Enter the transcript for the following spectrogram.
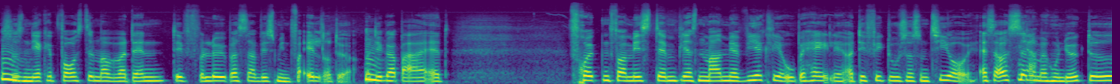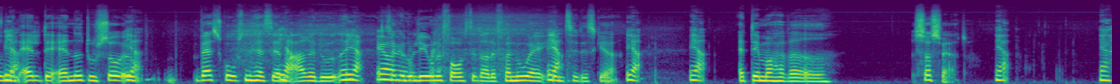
Mm. Så sådan, jeg kan forestille mig, hvordan det forløber sig, hvis mine forældre dør. Og Mm. det gør bare, at frygten for at miste dem bliver sådan meget mere virkelig og ubehagelig, og det fik du så som 10-årig. Altså også selvom Ja. at hun jo ikke døde, Ja. men alt det andet, du så jo, Ja. værsgo, sådan her ser Ja. meget ud, ikke? Ja. Jo, så kan jo. du levende forestille dig det fra nu af, Ja. ja. indtil det sker. Ja. Ja. At det må have været så svært. Ja. Ja.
